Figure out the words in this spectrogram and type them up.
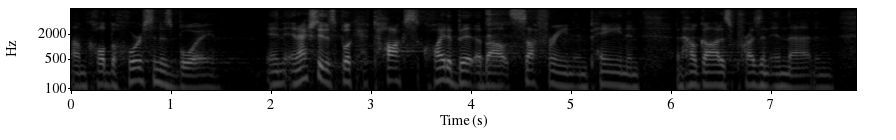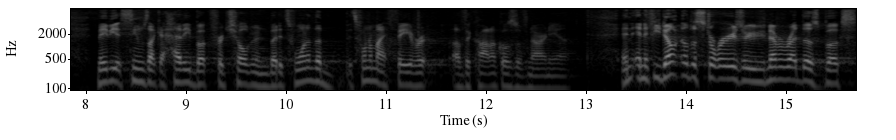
um, called The Horse and His Boy. And, and actually, this book talks quite a bit about suffering and pain and, and how God is present in that. And maybe it seems like a heavy book for children, but it's one of, the, it's one of my favorite of the Chronicles of Narnia. And, and if you don't know the stories or you've never read those books,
